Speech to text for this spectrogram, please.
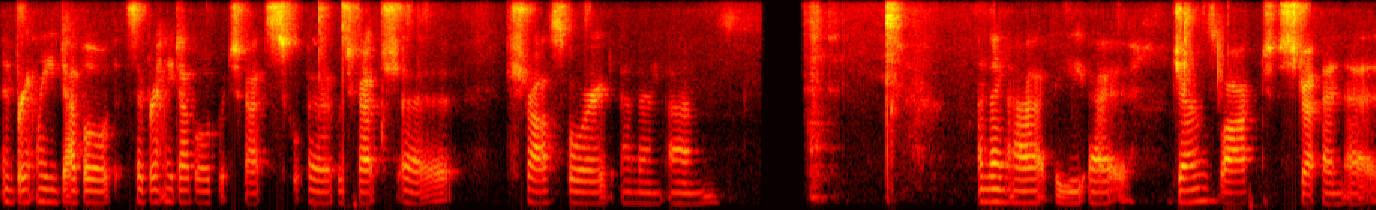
and Brantley doubled. So Brantley doubled, which got uh, which got uh, Straw's scored, and then um, and then uh, the uh, Jones walked Str- and uh,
